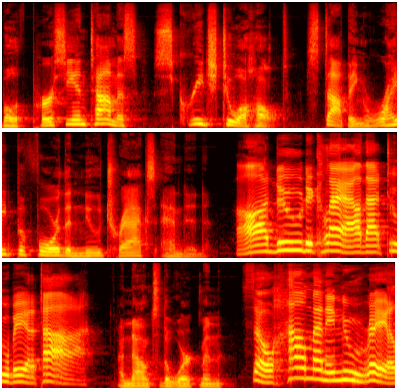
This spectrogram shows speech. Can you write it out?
Both Percy and Thomas screeched to a halt, stopping right before the new tracks ended. I do declare that to be a tie. Announced the workman. So, how many new rail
